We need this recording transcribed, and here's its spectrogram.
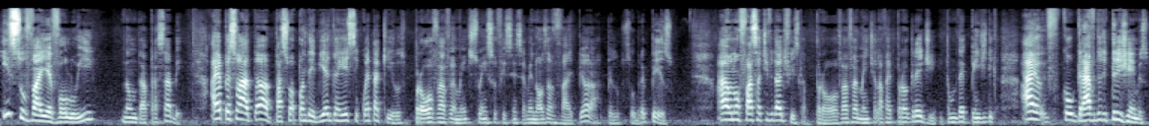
isso vai evoluir? Não dá para saber. Aí a pessoa, ah, tá, passou a pandemia, ganhei 50 quilos. Provavelmente sua insuficiência venosa vai piorar pelo sobrepeso. Ah, eu não faço atividade física. Provavelmente ela vai progredir. Então depende de. Ah, eu ficou grávido de trigêmeos.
